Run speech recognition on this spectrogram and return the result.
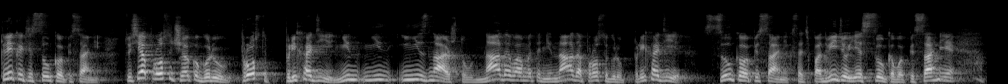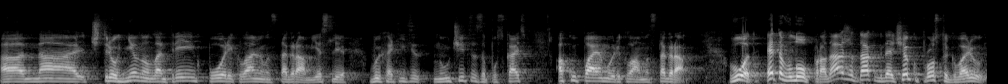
Кликайте, ссылка в описании. То есть я просто человеку говорю, просто приходи, не, не, и не знаю, что надо вам это, не надо, просто говорю, приходи, ссылка в описании. Кстати, под видео есть ссылка в описании а, на 4-дневный онлайн-тренинг по рекламе в Инстаграм, если вы хотите научиться запускать окупаемую рекламу Инстаграм. Вот, это в лоб продажа, да, когда я человеку просто говорю,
